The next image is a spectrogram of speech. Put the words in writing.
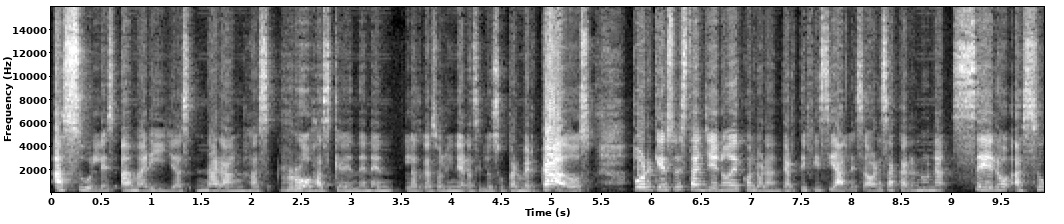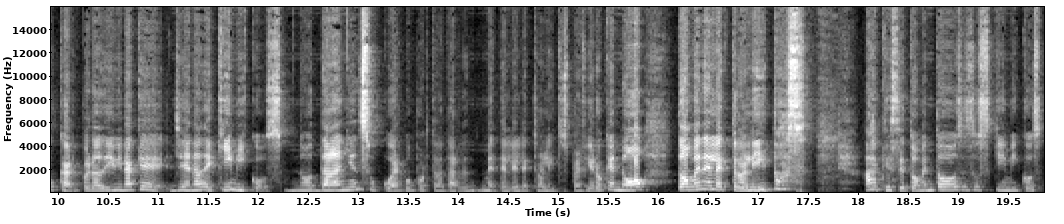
azules, amarillas, naranjas, rojas que venden en las gasolineras y los supermercados, porque eso está lleno de colorante artificiales. Ahora sacaron una cero azúcar, pero adivina que llena de químicos. No dañen su cuerpo por tratar de meterle electrolitos. Prefiero que no tomen electrolitos a que se tomen todos esos químicos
